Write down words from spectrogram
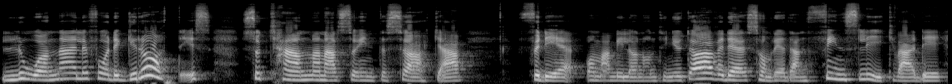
låna eller få det gratis, så kan man alltså inte söka för det om man vill ha någonting utöver det som redan finns likvärdig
